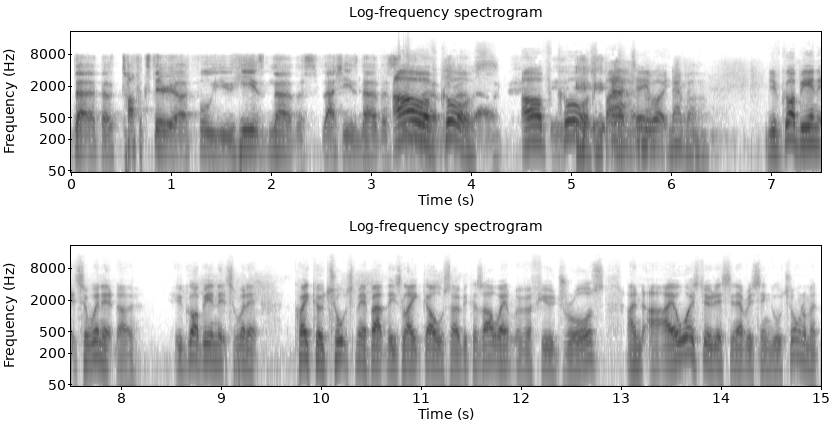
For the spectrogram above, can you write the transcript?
the the tough exterior fool you. He is nervous. Flash, he's nervous. Oh, he's of course, right of course. But I tell you what, never. You've got to be in it to win it, though. You've got to be in it to win it. Kwaku talked to me about these late goals, though, because I went with a few draws, and I always do this in every single tournament.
